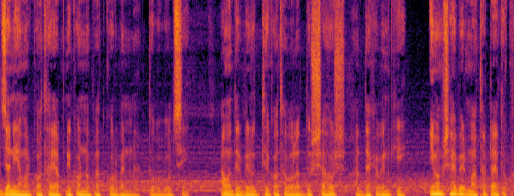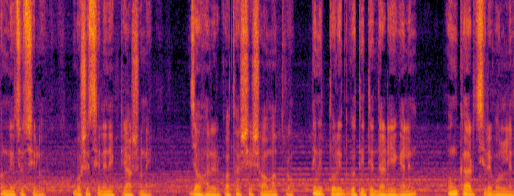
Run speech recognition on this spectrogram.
জানি আমার কথায় আপনি কর্ণপাত করবেন না। তবু বলছি, আমাদের বিরুদ্ধে কথা বলার দুঃসাহস আর দেখাবেন কি? ইমাম সাহেবের মাথাটা এতক্ষণ নিচু ছিল। বসেছিলেন একটি আসনে। জওহারের কথা শেষ হওয়া মাত্র তিনি তড়িৎ গতিতে দাঁড়িয়ে গেলেন। হুঙ্কার ছেড়ে বললেন,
